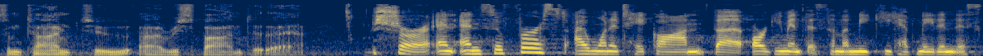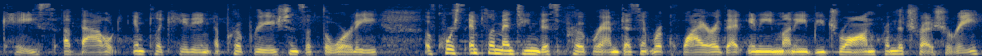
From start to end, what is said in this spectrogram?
some time to uh, respond to that. Sure. And, and so first I want to take on the argument that some amici have made in this case about implicating appropriations authority. Of course, implementing this program doesn't require that any money be drawn from the Treasury.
